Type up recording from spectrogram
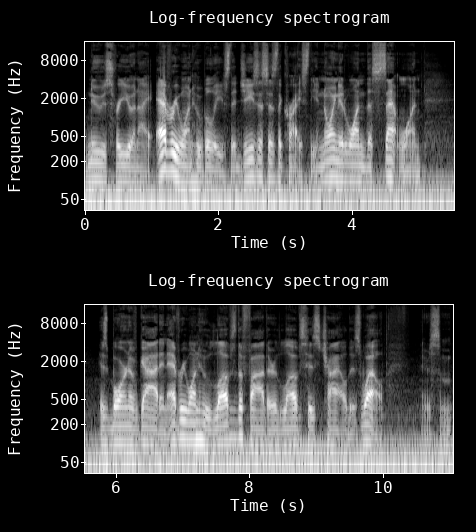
news for you and I. Everyone who believes that Jesus is the Christ, the anointed one, the sent one, is born of God, and everyone who loves the Father loves his child as well. There's some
